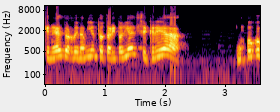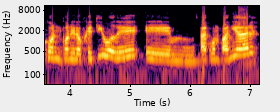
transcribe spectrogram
General de Ordenamiento Territorial se crea un poco con, el objetivo de eh, acompañar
